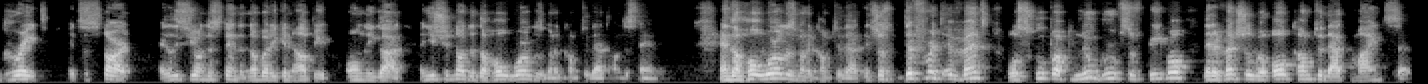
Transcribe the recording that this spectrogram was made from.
great, it's a start. At least you understand that nobody can help you, only God. And you should know that the whole world is going to come to that understanding. And the whole world is going to come to that. It's just different events will scoop up new groups of people that eventually will all come to that mindset.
